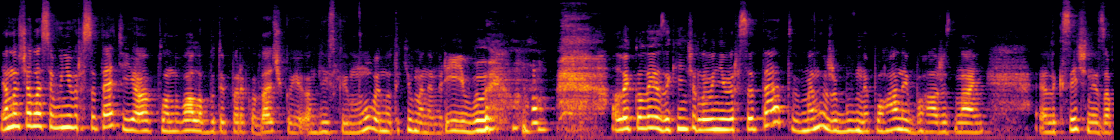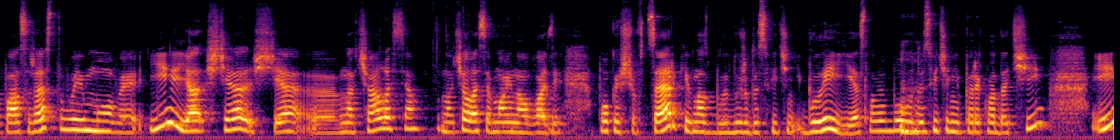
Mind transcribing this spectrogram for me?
Я навчалася в університеті, я планувала бути перекладачкою англійської мови, ну такі в мене мрії були. Але коли я закінчила університет, в мене вже був непоганий багаж знань, лексичний запас жестової мови. І я ще, ще е, навчалася. Навчалася маю на увазі поки що в церкві. В нас були дуже досвідчені, були і є, слава Богу, досвідчені перекладачі. І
